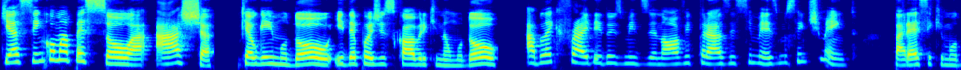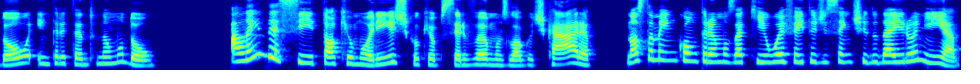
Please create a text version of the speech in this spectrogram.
que, assim como a pessoa acha que alguém mudou e depois descobre que não mudou, a Black Friday 2019 traz esse mesmo sentimento. Parece que mudou, entretanto não mudou. Além desse toque humorístico que observamos logo de cara, nós também encontramos aqui o efeito de sentido da ironia.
